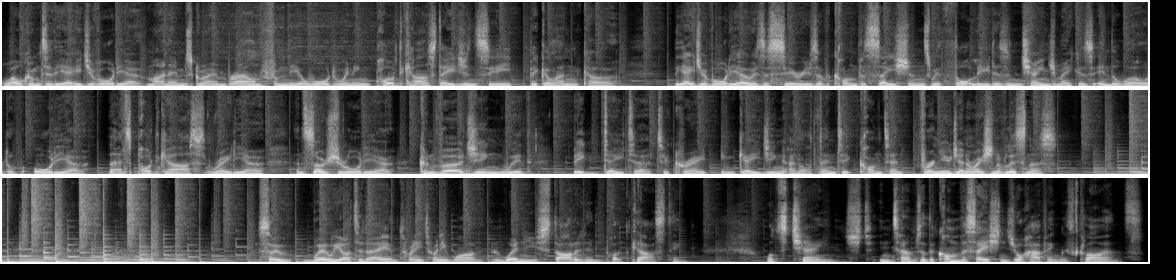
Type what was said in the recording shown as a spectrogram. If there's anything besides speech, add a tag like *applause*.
Welcome to the Age of Audio. My name's Graham Brown from the award-winning podcast agency Pickle & Co. The Age of Audio is a series of conversations with thought leaders and changemakers in the world of audio. That's podcast, radio, and social audio, converging with big data to create engaging and authentic content for a new generation of listeners. So, where we are today in 2021 and when you started in podcasting, what's changed in terms of the conversations you're having with clients?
